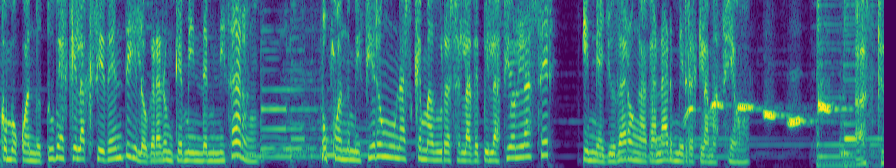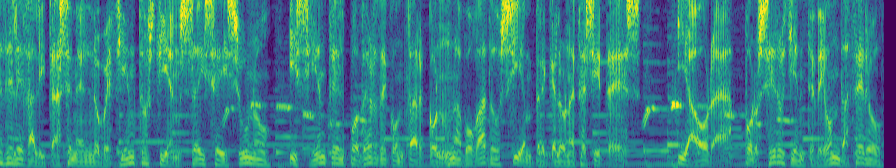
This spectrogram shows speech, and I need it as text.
Como cuando tuve aquel accidente y lograron que me indemnizaran. O cuando me hicieron unas quemaduras en la depilación láser y me ayudaron a ganar mi reclamación. Hazte de legalitas en el 900 100 661 y siente el poder de contar con un abogado siempre que lo necesites. Y ahora, por ser oyente de Onda Cero,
